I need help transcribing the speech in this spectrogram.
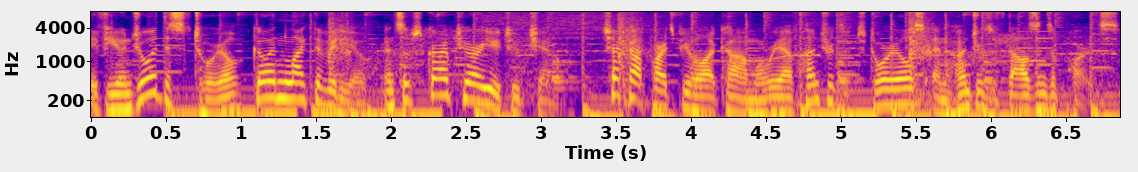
If you enjoyed this tutorial, go ahead and like the video and subscribe to our YouTube channel. Check out PartsPeople.com where we have hundreds of tutorials and hundreds of thousands of parts.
